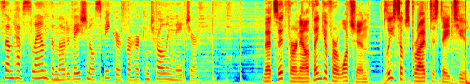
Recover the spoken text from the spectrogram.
some have slammed the motivational speaker for her controlling nature. That's it for now, thank you for watching, please subscribe to stay tuned.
